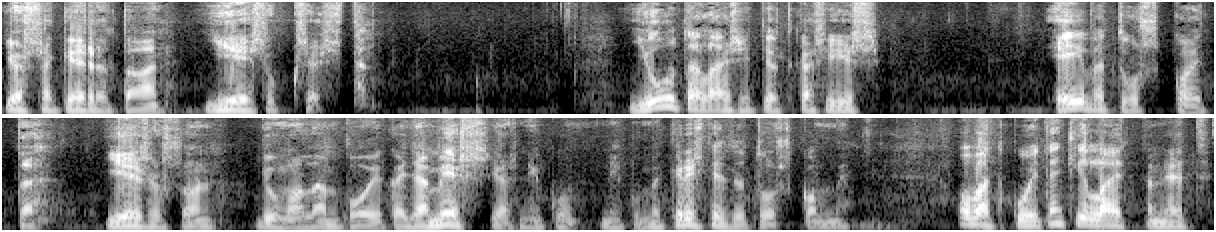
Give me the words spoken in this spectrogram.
jossa kerrotaan Jeesuksesta. Juutalaiset, jotka siis eivät usko, että Jeesus on Jumalan poika ja Messias, niin kuin, niin kuin me kristityt uskomme, ovat kuitenkin laittaneet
